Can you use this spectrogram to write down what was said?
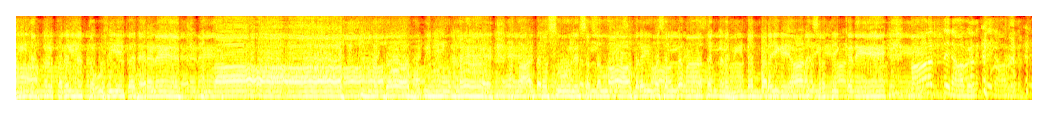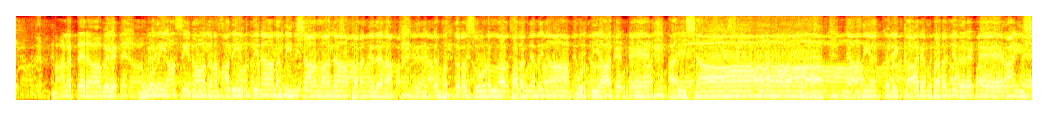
നീ ഞങ്ങൾക്ക് തൗഫീഖ് തരണേ. അല്ലാ റസൂൽ സല്ലല്ലാഹു അലൈഹി വസല്ലമ വീണ്ടും പറയുകയാണ് ശ്രദ്ധിക്കണേ. നാളത്തെ രാവിലെ നാളത്തെ രാവിലെ മൂന്ന് യാസീനോദനം അത് എന്തിനാണെന്ന് ഇൻഷാ അല്ലാ ഞാൻ പറഞ്ഞു തരാം എന്നിട്ട് മുത്തറസൂടുള്ള പറഞ്ഞത് ഞാൻ പൂർത്തിയാക്കട്ടെ. ഐഷ ഞാൻ നിങ്ങൾക്കൊരു കാര്യം പറഞ്ഞു തരട്ടെ ഐഷ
